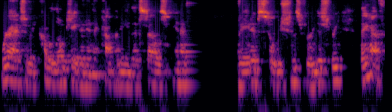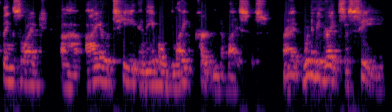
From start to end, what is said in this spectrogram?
we're actually co-located in a company that sells innovative solutions for industry. They have things like uh, IoT enabled light curtain devices, right? Wouldn't it be great to see,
